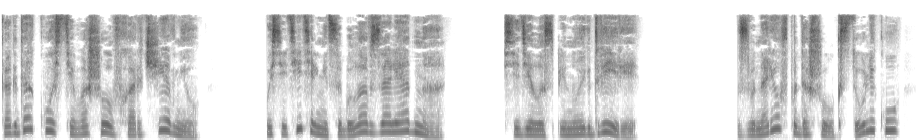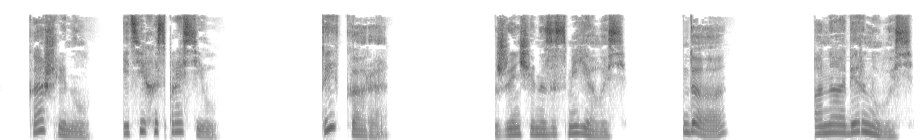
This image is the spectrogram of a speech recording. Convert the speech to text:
Когда Костя вошел в харчевню, посетительница была в зале одна, сидела спиной к двери. Звонарев подошел к столику, кашлянул и тихо спросил. «Ты Кара?» Женщина засмеялась. «Да». Она обернулась.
